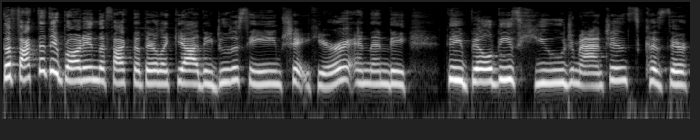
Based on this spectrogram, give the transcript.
the fact that they brought in the fact that they're like, yeah, they do the same shit here, and then they they build these huge mansions because they're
